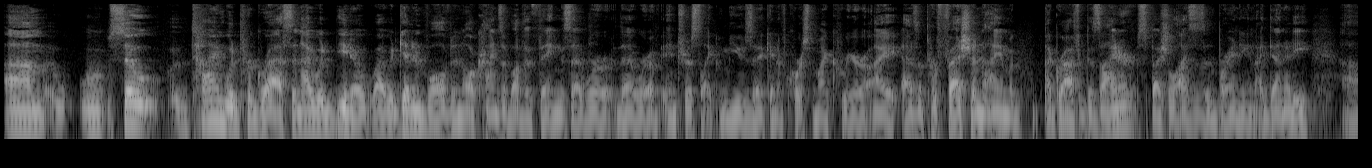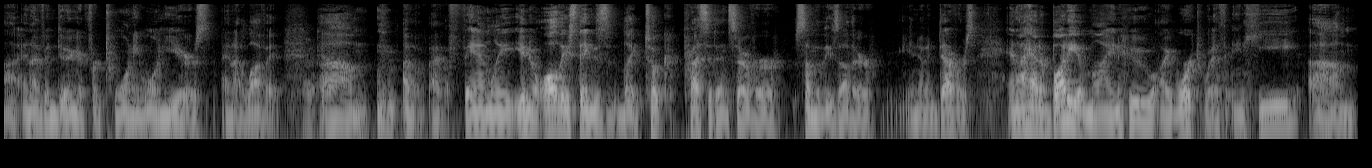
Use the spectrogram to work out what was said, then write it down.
Um, so time would progress, and I would, you know, I would get involved in all kinds of other things that were that were of interest, like music, and of course my career. I, as a profession, I am a, a graphic designer, specializes in branding and identity, uh, and I've been doing it for twenty one years, and I love it. Okay. Um, I have a- I have a family, you know, all these things like took precedence over some of these other you know endeavors and i had a buddy of mine who i worked with and he um,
